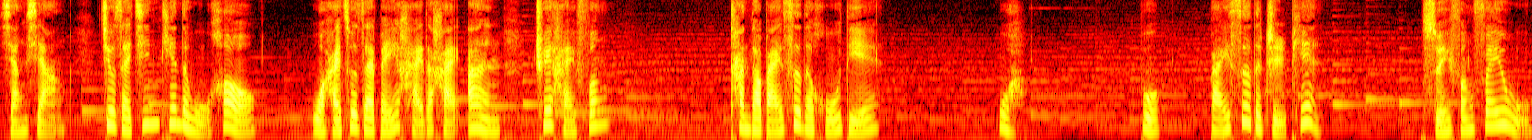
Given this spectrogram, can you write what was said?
想想就在今天的午后，我还坐在北海的海岸，吹海风，看到白色的蝴蝶。哇，不，白色的纸片，随风飞舞。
